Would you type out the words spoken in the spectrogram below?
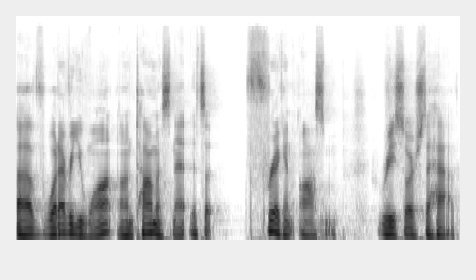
of whatever you want on ThomasNet. It's a friggin' awesome resource to have.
